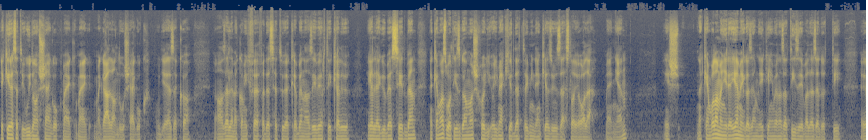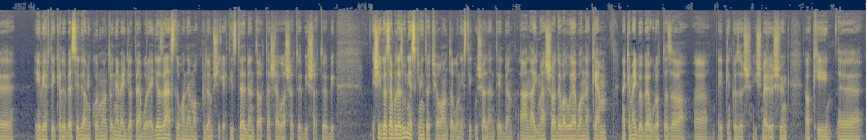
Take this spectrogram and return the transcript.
kérdezhető újdonságok, meg, meg, meg állandóságok, ugye ezek a, az elemek, amik felfedezhetőek ebben az évértékelő jellegű beszédben. Nekem az volt izgalmas, hogy, hogy meghirdette, hogy mindenki az ő zászlaja alá menjen, és nekem valamennyire él még az emlékeimben az a tíz évvel ezelőtti ö, évértékelő beszéde, amikor mondta, hogy nem egy a tábor, egy a zászló, hanem a különbségek tiszteletben tartásával, stb. stb. És igazából ez úgy néz ki, mintha antagonisztikus ellentétben állna egymással, de valójában nekem, nekem egyből beugrott az a, a egyébként közös ismerősünk, aki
